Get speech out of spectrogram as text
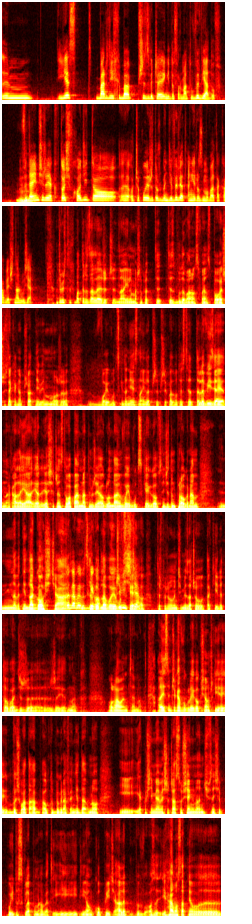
jest bardziej chyba przyzwyczajenie do formatu wywiadów. Mhm. Wydaje mi się, że jak ktoś wchodzi, to e, oczekuje, że to już będzie wywiad, a nie rozmowa taka, wiesz, na luzie. Znaczy wiesz, to chyba też zależy, czy na ile masz na przykład ty, ty zbudowaną swoją społeczność. Tak jak na przykład, nie wiem, może Wojewódzki to nie jest najlepszy przykład, bo to jest te, telewizja jednak, ale ja, ja, ja się często łapałem na tym, że ja oglądałem Wojewódzkiego, w sensie ten program, y, nawet nie dla gościa, Tylko dla Wojewódzkiego. tylko dla Wojewódzkiego. Oczywiście. Chociaż w pewnym momencie mnie zaczął tak irytować, że, że jednak olałem temat. Ale jestem ciekaw w ogóle jego książki. Wyszła ta autobiografia niedawno i jakoś nie miałem jeszcze czasu sięgnąć, w sensie pójść do sklepu nawet i, i, ją kupić, ale jechałem ostatnio e,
